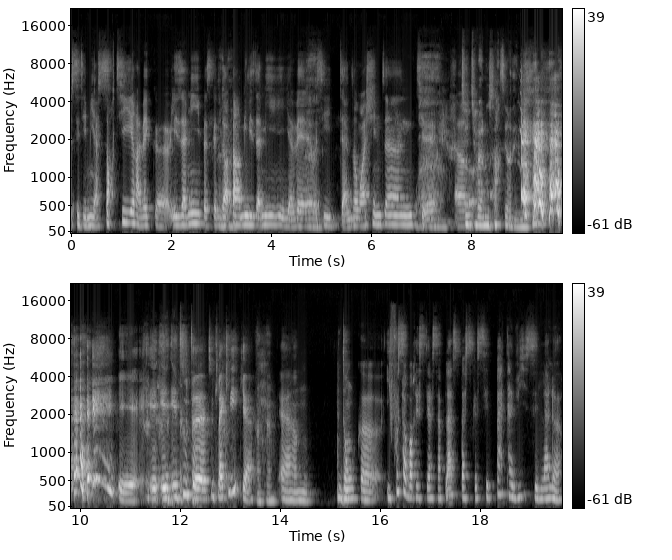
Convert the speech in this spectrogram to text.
s'étaient mis à sortir avec euh, les amis parce que dans- parmi les amis, il y avait aussi Denzel Washington. Wow. euh, Tu, tu vas nous sortir des et, et, et- et toute, toute la clique. Donc, il faut savoir rester à sa place parce que c'est pas ta vie, c'est la leur.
